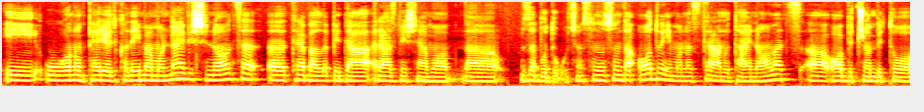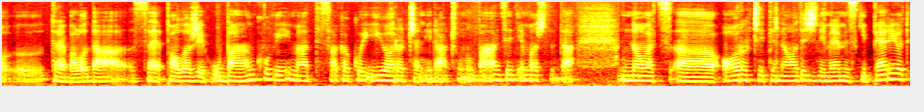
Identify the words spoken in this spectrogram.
i u onom periodu kada imamo najviše novca e, trebali bi da razmišljamo e, za budućnost, odnosno da odvojimo na stranu taj novac, e, obično bi to e, trebalo da se položi u banku, vi imate svakako i oročeni račun u banci gdje možete da novac e, oročite na određeni vremenski period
